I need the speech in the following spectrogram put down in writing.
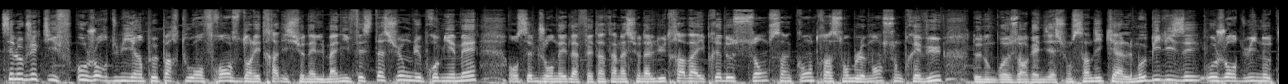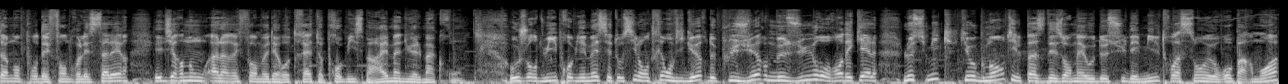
c'est l'objectif aujourd'hui un peu partout en France dans les traditionnelles manifestations du 1er mai. En cette journée de la fête internationale du travail, près de 150 rassemblements sont prévus. De nombreuses organisations syndicales mobilisées aujourd'hui notamment pour défendre les salaires et dire non à la réforme des retraites promise par Emmanuel Macron. Aujourd'hui, 1er mai, c'est aussi l'entrée en vigueur de plusieurs mesures au rang desquelles le SMIC qui augmente, il passe désormais au-dessus des 1300 euros par mois.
